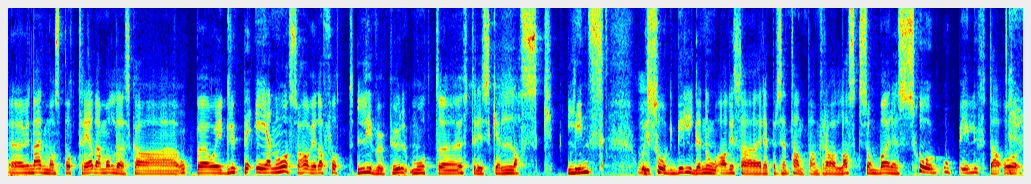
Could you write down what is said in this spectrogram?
Eh, vi nærmer oss pott tre, der Molde skal opp. Eh, Og I gruppe E nå så har vi da fått Liverpool mot østerrikske Lask. Lins. Og jeg så bildet nå av disse representantene fra Lask som bare så opp i lufta og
